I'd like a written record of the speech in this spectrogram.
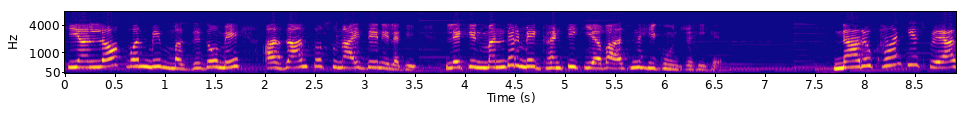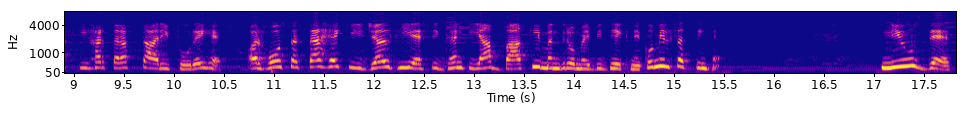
कि अनलॉक वन में मस्जिदों में अजान तो सुनाई देने लगी, लेकिन मंदिर में घंटी की आवाज़ नहीं गूंज रही है। नारू खान के इस प्रयास की हर तरफ़ तारीफ़ हो रही है। और हो सकता है कि जल्द ही ऐसी घंटियाँ बाकी मंदिरों में भी देखने को मिल सकती हैं। News desk.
